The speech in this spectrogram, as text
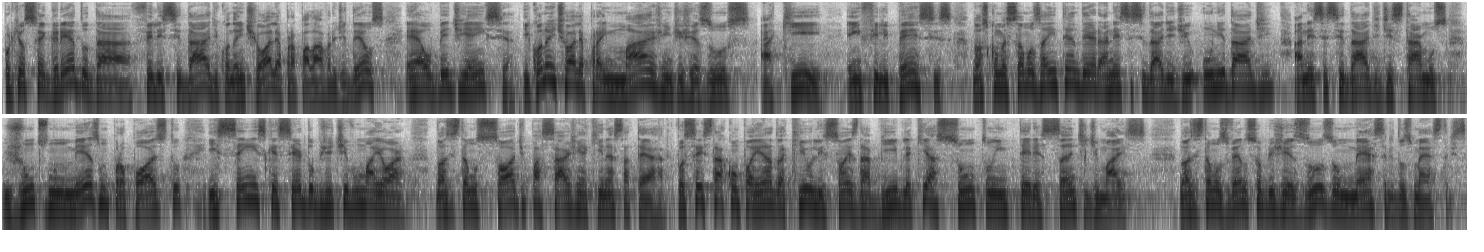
Porque o segredo da felicidade, quando a gente olha para a palavra de Deus, é a obediência. E quando a gente olha para a imagem de Jesus aqui em Filipenses, nós começamos a entender a necessidade de unidade, a necessidade de estarmos juntos num mesmo propósito e sem esquecer do objetivo maior. Nós estamos só de passagem aqui nessa terra. Você está acompanhando aqui o Lições da Bíblia, que assunto interessante demais. Nós estamos vendo sobre Jesus, o mestre dos mestres.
